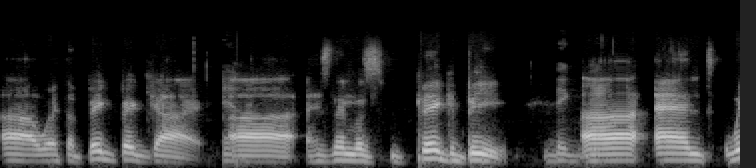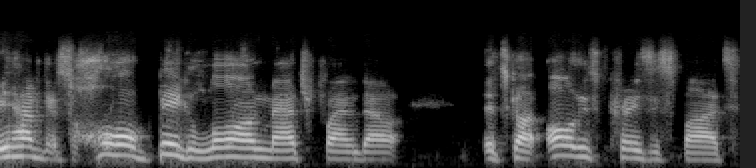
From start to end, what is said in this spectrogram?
uh, with a big, big guy. Yeah. Uh, his name was Big B. Big B. Uh, and we have this whole big, long match planned out. It's got all these crazy spots,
